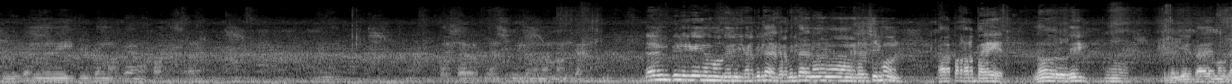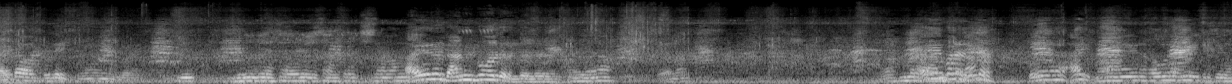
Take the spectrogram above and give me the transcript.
Sinigang na native na mangga, napakasarap. Pasarap na sinigang na mangga. Dahil binigay ng mangga ni Kapitan, Kapitan ng uh, San Simon. Napakabait. No, Rudy? Oh. Binigyan tayo mangga. Ito, Rudy. Binigyan sa isang tricks na mga. Ayun, ang dami bunga doon. Ayun na. Ayan, oh. Ayun pala dito. Ayun, ay. Nakauna mo ito.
